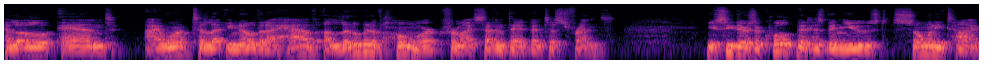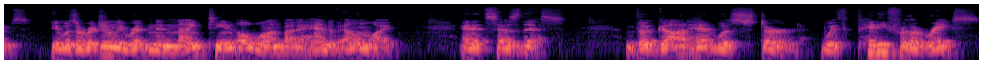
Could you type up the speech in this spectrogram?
Hello, and I want to let you know that I have a little bit of homework for my Seventh day Adventist friends. You see, there's a quote that has been used so many times. It was originally written in 1901 by the hand of Ellen White, and it says this The Godhead was stirred with pity for the race,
